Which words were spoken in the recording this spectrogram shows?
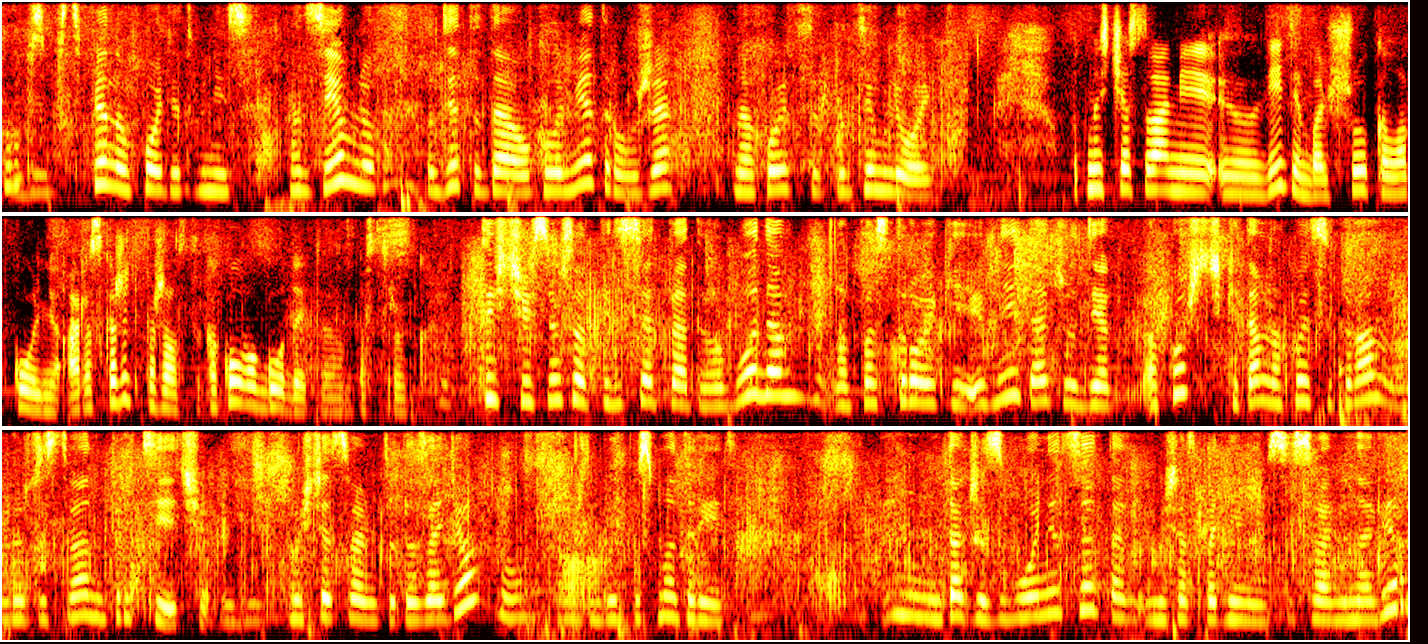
корпус постепенно уходит вниз под землю. Где-то, да, около метра уже находится под землей. Вот мы сейчас с вами э, видим большую колокольню. А расскажите, пожалуйста, какого года эта постройка? 1855 года постройки. И в ней также, где окошечки, там находится храм Рождества на Притече. Мы сейчас с вами туда зайдем, ну, можно будет посмотреть. Также звонится. Так, мы сейчас поднимемся с вами наверх.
